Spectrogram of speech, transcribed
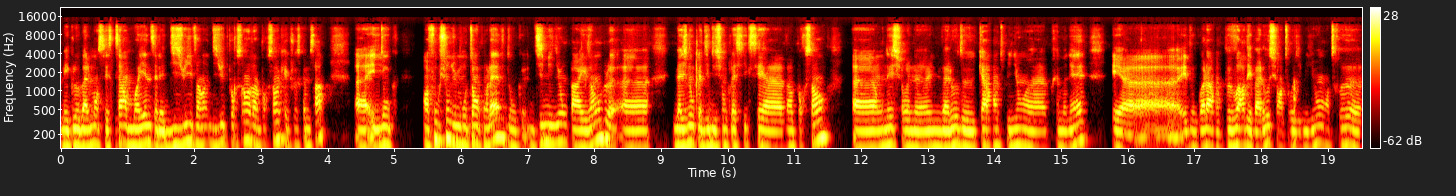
mais globalement, c'est ça. En moyenne, ça va être 18, 20, 18 20 quelque chose comme ça. et donc, en fonction du montant qu'on lève, donc 10 millions par exemple, imaginons que la dilution classique c'est 20 euh, on est sur une, une valo de 40 millions euh, pré-monnaie. Et, euh, et, donc voilà, on peut voir des valos sur un tour de 10 millions entre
